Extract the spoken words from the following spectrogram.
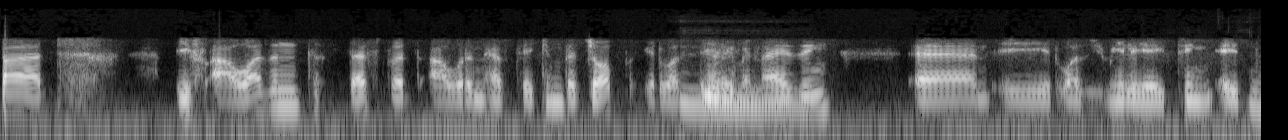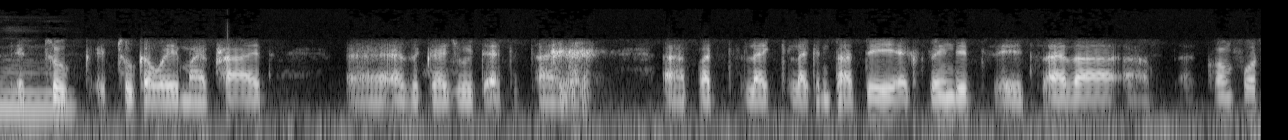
But if I wasn't desperate, I wouldn't have taken the job. It was mm. dehumanizing and it was humiliating. It, wow. it took it took away my pride uh, as a graduate at the time. Uh, but like like Ntate explained it, it's either uh, comfort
